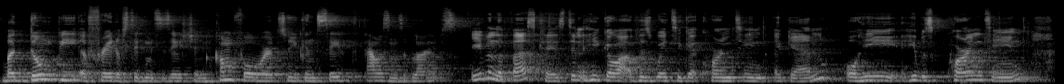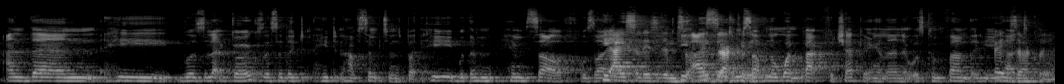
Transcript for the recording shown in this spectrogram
But don't be afraid of stigmatization. Come forward so you can save thousands of lives. Even the first case, didn't he go out of his way to get quarantined again? Or he, he was quarantined and then he was let go because they said they, didn't- he didn't have symptoms, but he within himself was like. He isolated himself. He isolated exactly. himself and then went back for checking, and then it was confirmed that he Exactly. had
